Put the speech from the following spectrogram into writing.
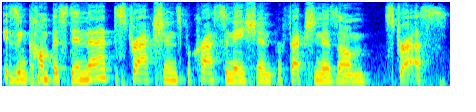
is encompassed in that distractions, procrastination, perfectionism, stress.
